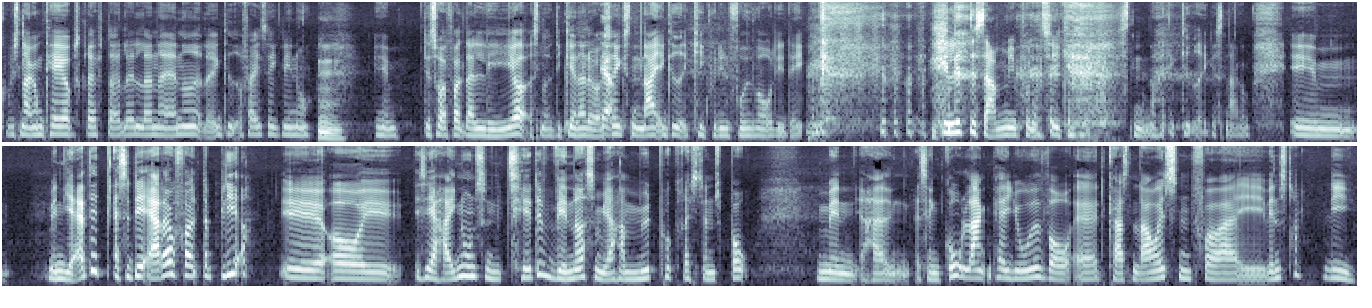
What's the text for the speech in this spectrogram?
kunne vi snakke om kageopskrifter eller et eller andet andet, eller jeg gider faktisk ikke lige nu. Mm. Øhm, det tror jeg, folk, der er læger og sådan noget, de kender det også. Ja. Ikke sådan, nej, jeg gider ikke kigge på din fodvorte i dag. det er lidt det samme i politik. sådan, nej, jeg gider ikke at snakke om. Øhm, men ja, det, altså, det er der jo folk, der bliver. Øh, og øh, altså, jeg har ikke nogen sådan tætte venner, som jeg har mødt på Christiansborg. Men jeg har en, altså en god lang periode, hvor at Carsten Lauritsen fra øh, Venstre lige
